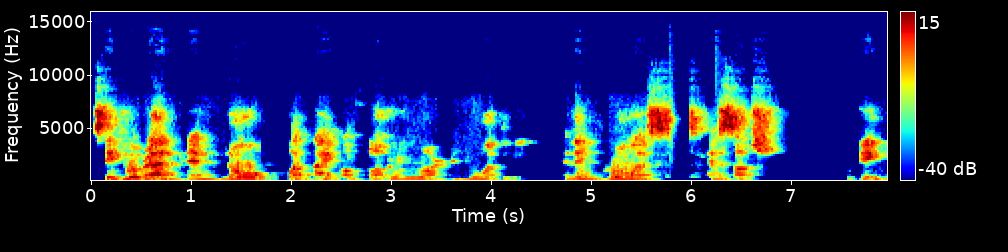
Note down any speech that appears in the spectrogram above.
Stick to a brand and know what type of blogger you are and you want to be, and then grow as as such. Okay.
